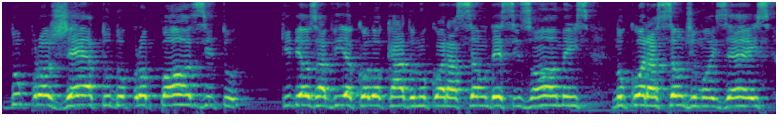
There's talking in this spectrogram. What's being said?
do projeto, do propósito que Deus havia colocado no coração desses homens, no coração de Moisés.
